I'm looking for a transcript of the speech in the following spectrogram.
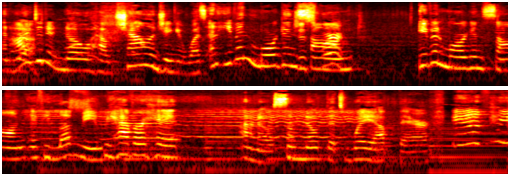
And I didn't know how challenging it was. And even Morgan's Just song, worked. even Morgan's song, "If You Love Me," we have her hit. I don't know some note that's way up there. If he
